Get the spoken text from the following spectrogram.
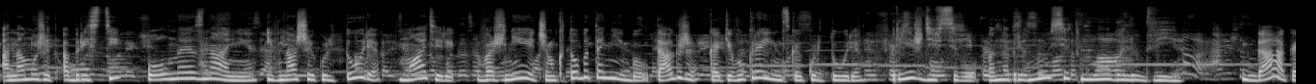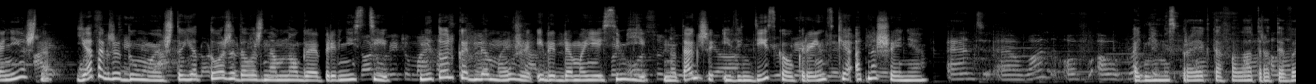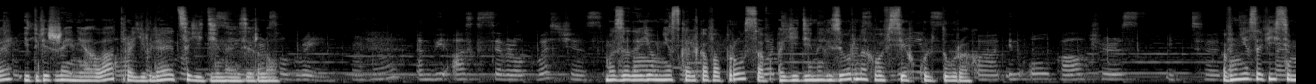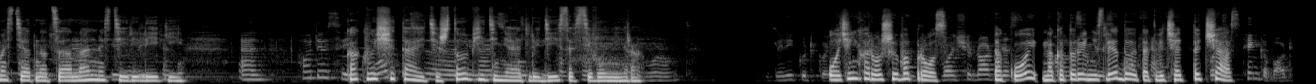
она может обрести полное знание. И в нашей культуре матери важнее, чем кто бы то ни был, так же, как и в украинской культуре. Прежде всего, она привносит много любви. Да, конечно. Я также думаю, что я тоже должна многое привнести, не только для мужа или для моей семьи, но также и в индийско-украинские отношения. Одним из проектов «АЛЛАТРА ТВ» и движения «АЛЛАТРА» является «Единое зерно». Мы задаем несколько вопросов о единых зернах во всех культурах. вне зависимости от национальности и религии. Как вы считаете, что объединяет людей со всего мира? Очень хороший вопрос. Такой, на который не следует отвечать тотчас.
